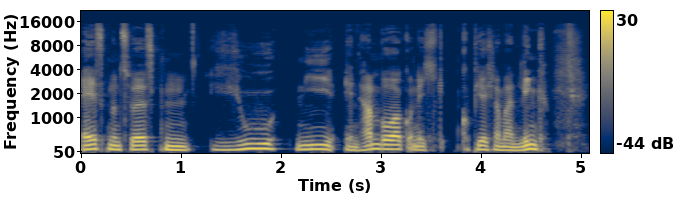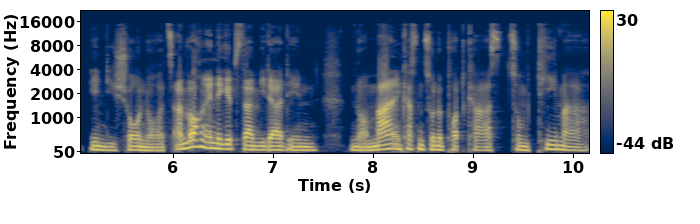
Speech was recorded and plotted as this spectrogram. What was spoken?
11. und 12. Juni in Hamburg und ich kopiere euch nochmal einen Link in die Show Notes. Am Wochenende gibt's dann wieder den normalen Kassenzone Podcast zum Thema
